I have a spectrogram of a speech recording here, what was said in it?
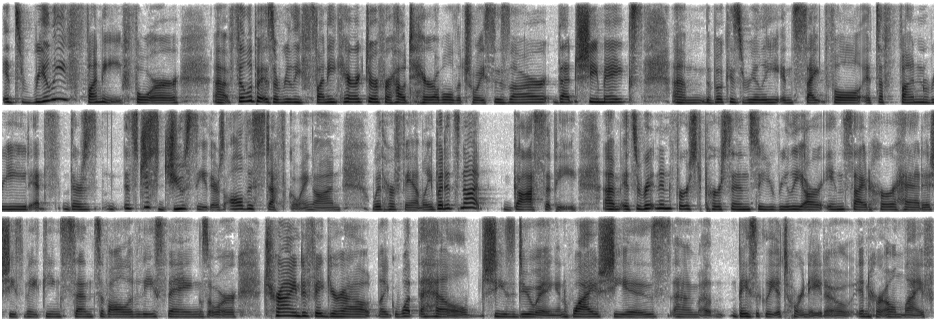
it's really funny for uh, Philippa is a really funny character for how terrible the choices are that she makes. Um, the book is really insightful. It's a fun read. It's there's it's just juicy. There's all this stuff going on with her family, but it's not gossipy. Um, it's written in first person, so you really are inside her head as she's making sense of all of these things or trying to figure out like what the hell she's doing and why she is um, a- basically a tornado in her own life.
